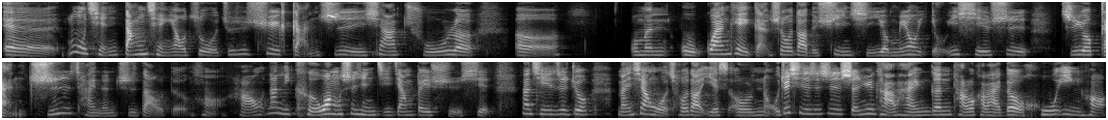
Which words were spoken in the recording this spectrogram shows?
呃，目前当前要做就是去感知一下，除了呃，我们五官可以感受到的讯息，有没有有一些是。只有感知才能知道的，哈。好，那你渴望事情即将被实现，那其实这就蛮像我抽到 yes or no。我觉得其实是神谕卡牌跟塔罗卡牌都有呼应，哈。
